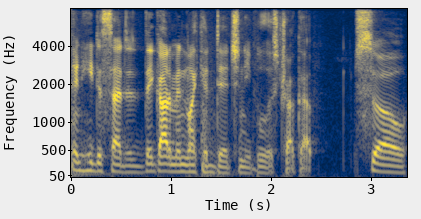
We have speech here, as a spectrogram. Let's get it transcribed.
And he decided they got him in like a ditch and he blew his truck up. So,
